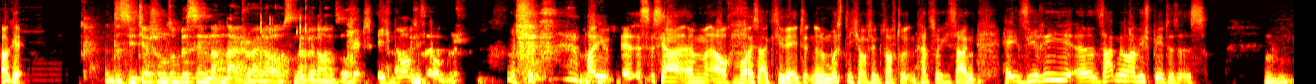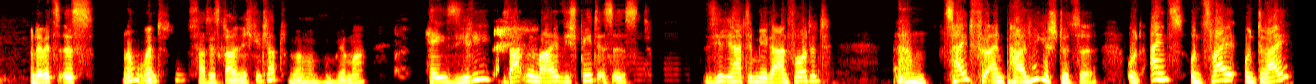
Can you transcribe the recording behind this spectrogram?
Okay. Das sieht ja schon so ein bisschen nach Knight Rider aus, ne? Wenn man so ich brauche. Weil es ist ja ähm, auch Voice activated. Ne? Du musst nicht auf den Knopf drücken, kannst wirklich sagen, hey Siri, äh, sag mir mal, wie spät es ist. Mhm. Und der Witz ist, na, Moment, das hat jetzt gerade nicht geklappt. Ja, wir mal. Hey Siri, sag mir mal, wie spät es ist. Siri hatte mir geantwortet, ähm, Zeit für ein paar Liegestütze. Und eins und zwei und drei,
